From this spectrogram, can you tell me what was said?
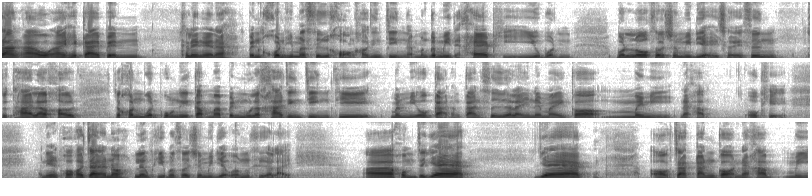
สร้าง ROI ให้กลายเป็น เขาเรียกไงนะ เป็นคนที่มาซื้อของเขาจริงๆอะ มันก็มีแต่แค่ผีอยู่บนบนโลกโซเชียลมีเดียเฉยๆ ซึ่งสุดท้ายแล้วเขาจะ convert พวกนี้กลับมาเป็นมูลค่าจริง ๆ ที่มันมีโอกาสของการซื้ออะไรในไหมก็ไม่มีนะครับ โอเค อันนี้พอเข้าใจแล้วเนาะเรื่องผีบนโซเชียลมีเดียว่ามันคืออะไร อ่าผมจะแยกแยก ออกจากกันก่อนนะครับ มี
